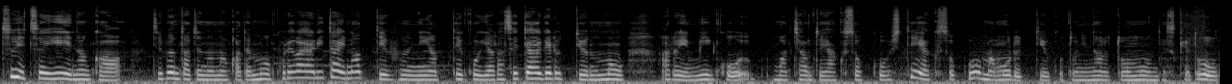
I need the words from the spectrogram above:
ついついなんか自分たちの中でもこれがやりたいなっていう風にやってこうやらせてあげるっていうのもある意味こう、まあ、ちゃんと約束をして約束を守るっていうことになると思うんですけど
